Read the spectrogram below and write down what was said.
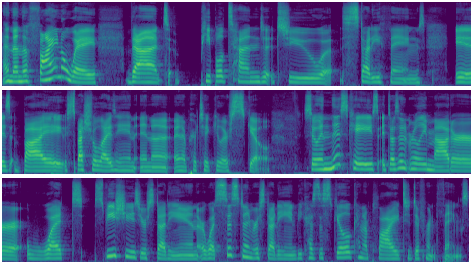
And then the final way that people tend to study things is by specializing in a in a particular skill. So in this case, it doesn't really matter what species you're studying or what system you're studying because the skill can apply to different things.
